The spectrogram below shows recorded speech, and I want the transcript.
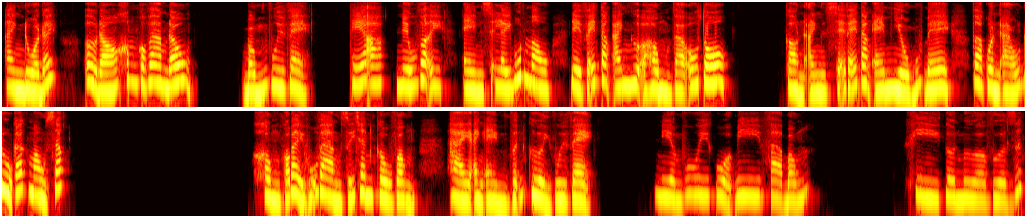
anh đùa đấy, ở đó không có vàng đâu. Bóng vui vẻ. Thế à, nếu vậy, em sẽ lấy bút màu để vẽ tặng anh ngựa hồng và ô tô. Còn anh sẽ vẽ tặng em nhiều búp bê và quần áo đủ các màu sắc. Không có bảy hũ vàng dưới chân cầu vồng, hai anh em vẫn cười vui vẻ. Niềm vui của Bi và Bóng Khi cơn mưa vừa dứt,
